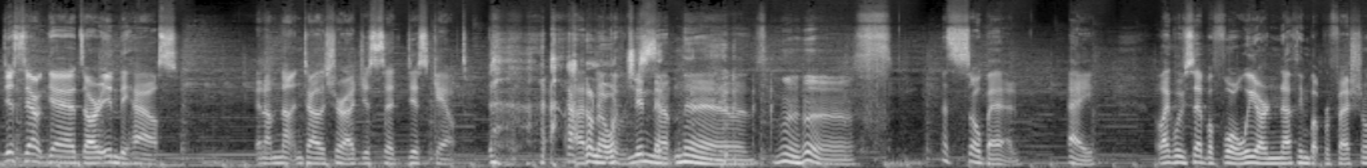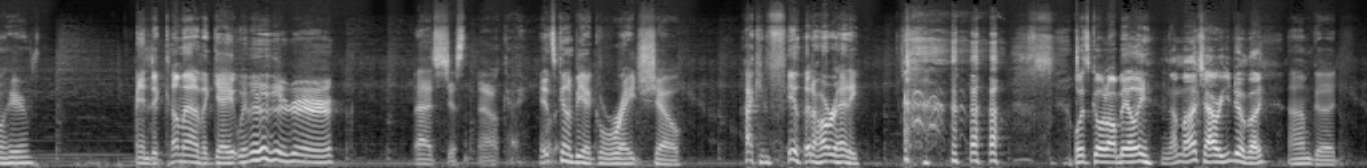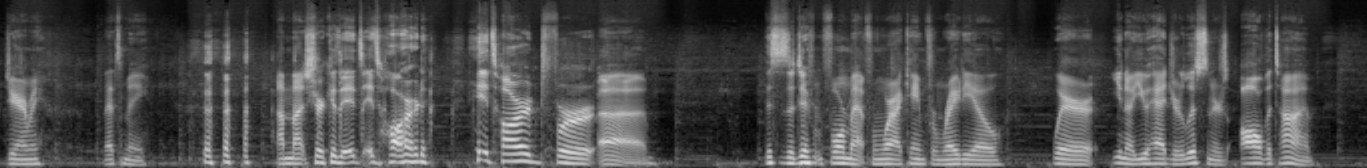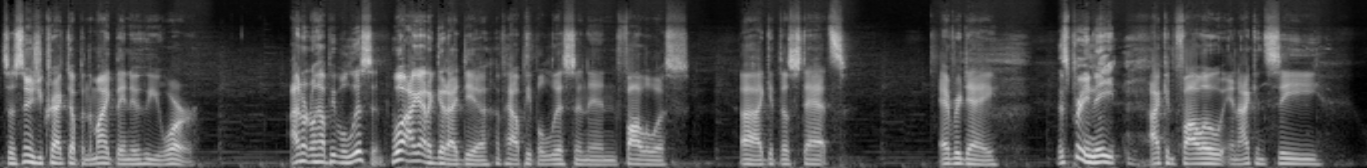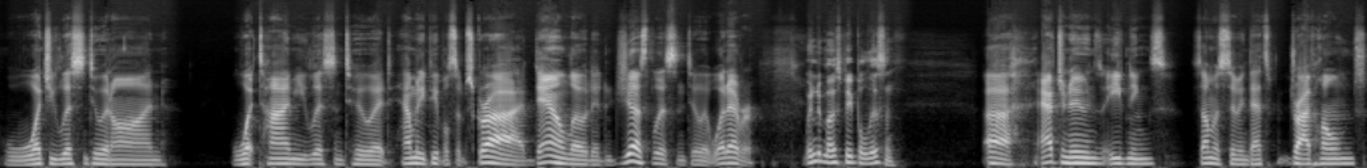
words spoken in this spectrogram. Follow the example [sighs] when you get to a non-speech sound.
Discount gads are in the house, and I'm not entirely sure. I just said discount. [laughs] I don't know what you said. [laughs] That's so bad. Hey, like we've said before, we are nothing but professional here, and to come out of the gate with [laughs] that's just okay. It's gonna be a great show. I can [laughs] feel it already. [laughs] What's going on, Billy? Not much. How are you doing, buddy? I'm good, Jeremy. That's me. I'm not sure because it's it's hard. It's hard for. Uh, this is a different format from where I came from radio, where you know you had your listeners all the time. So as soon as you cracked up in the mic, they knew who you were. I don't know how people listen. Well, I got a good idea of how people listen and follow us. Uh, I get those stats every day. It's pretty neat. I can follow and I can see what you listen to it on, what time you listen to it, how many people subscribe, download it, and just listen to it, whatever. When do most people listen? Uh, afternoons, evenings. So I'm assuming that's drive homes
